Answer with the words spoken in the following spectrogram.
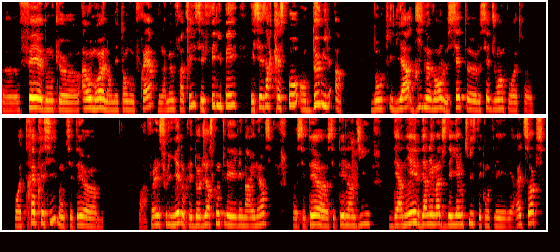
euh, fait donc euh, un home run en étant donc frères de la même fratrie, c'est Felipe et César Crespo en 2001. Donc il y a 19 ans, le 7, le 7 juin pour être, pour être très précis. Donc c'était, voilà, fallait le souligner. Donc les Dodgers contre les, Mariners, c'était, c'était lundi dernier. Le dernier match des Yankees c'était contre les, Red Sox,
